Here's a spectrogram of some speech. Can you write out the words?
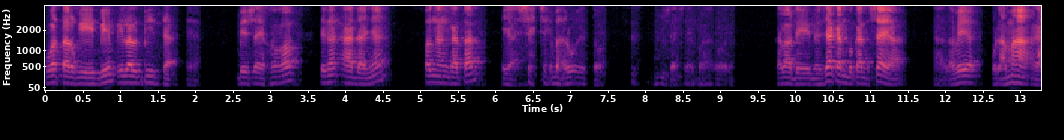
wa targhibim ilal bidah ya. Bisyaykhuha dengan adanya pengangkatan ya syekh-syekh baru itu. Syekh-syekh baru. Kalau di Indonesia kan bukan syekh ya, nah, tapi ulama ya.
